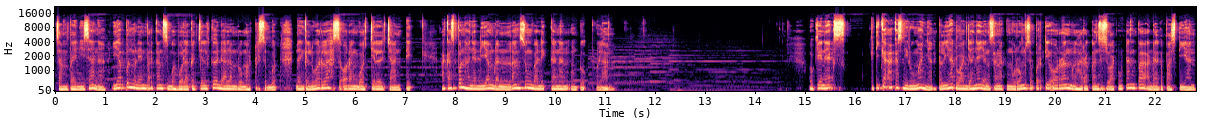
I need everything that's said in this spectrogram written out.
Sampai di sana, ia pun melemparkan sebuah bola kecil ke dalam rumah tersebut dan keluarlah seorang bocil cantik. Akas pun hanya diam dan langsung balik kanan untuk pulang. Oke next, Ketika Akas di rumahnya, terlihat wajahnya yang sangat murung seperti orang mengharapkan sesuatu tanpa ada kepastian.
